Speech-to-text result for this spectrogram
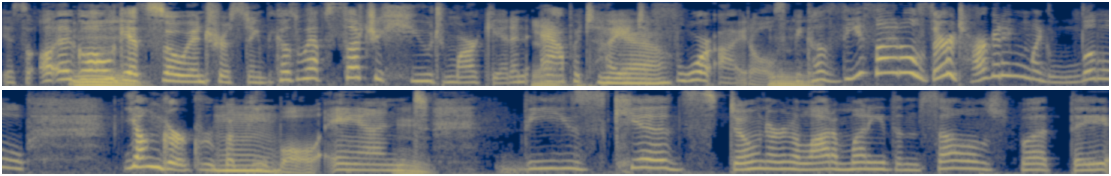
it's it all Mm. gets so interesting because we have such a huge market and Yeah. appetite Yeah. for idols. Mm. Because these idols, they're targeting like little younger group of Mm. people, and Mm. These kids don't earn a lot of money themselves, but they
